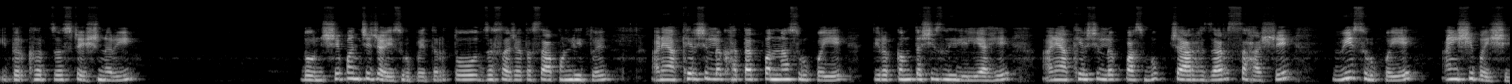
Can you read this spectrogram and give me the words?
इतर खर्च स्टेशनरी दोनशे पंचेचाळीस रुपये. तर तो जसाच्या तसा आपण लिहितोय. आणि अखेर शिल्लक हातात पन्नास रुपये. ती रक्कम तशीच लिहिलेली आहे. आणि अखेर शिल्लक पासबुक चार हजार सहाशे वीस रुपये ऐंशी पैसे.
